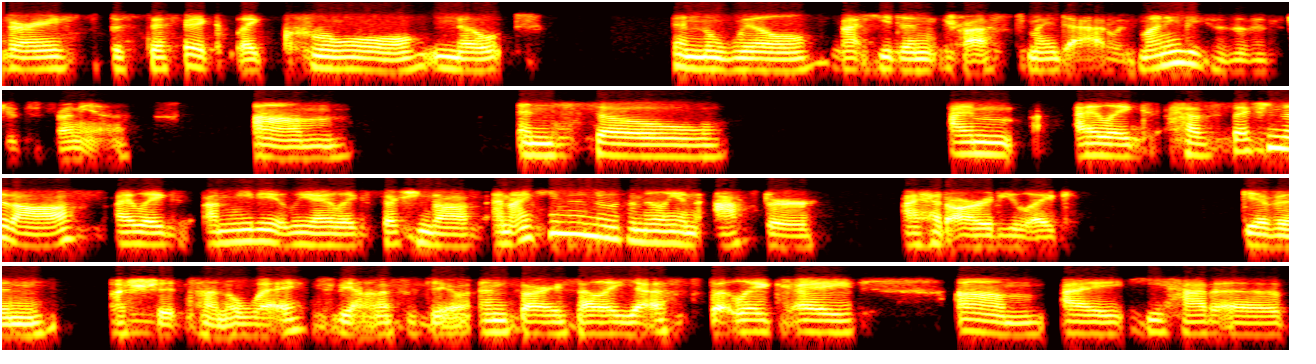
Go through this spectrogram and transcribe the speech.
very specific like cruel note in the will that he didn't trust my dad with money because of his schizophrenia. Um, and so I'm I like have sectioned it off. I like immediately I like sectioned off, and I came in with a million after I had already like given a shit ton away. To be honest with you, and sorry, Sally, yes, but like I, um, I he had a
